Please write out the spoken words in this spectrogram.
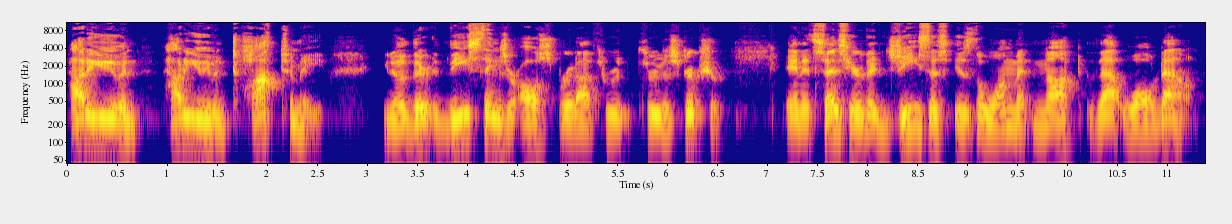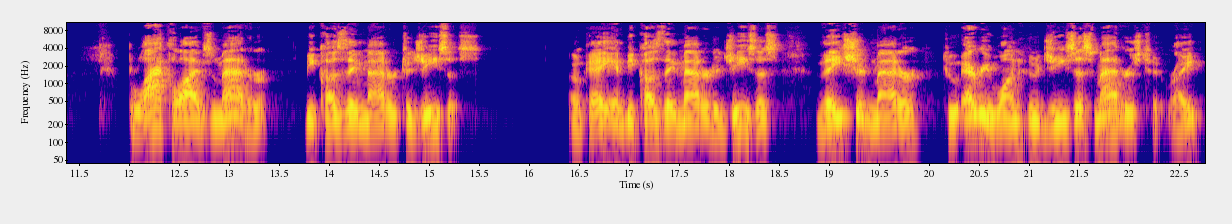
how do you even how do you even talk to me?" You know, there, these things are all spread out through through the scripture. And it says here that Jesus is the one that knocked that wall down. Black lives matter because they matter to Jesus. Okay? And because they matter to Jesus, they should matter to everyone who Jesus matters to, right?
